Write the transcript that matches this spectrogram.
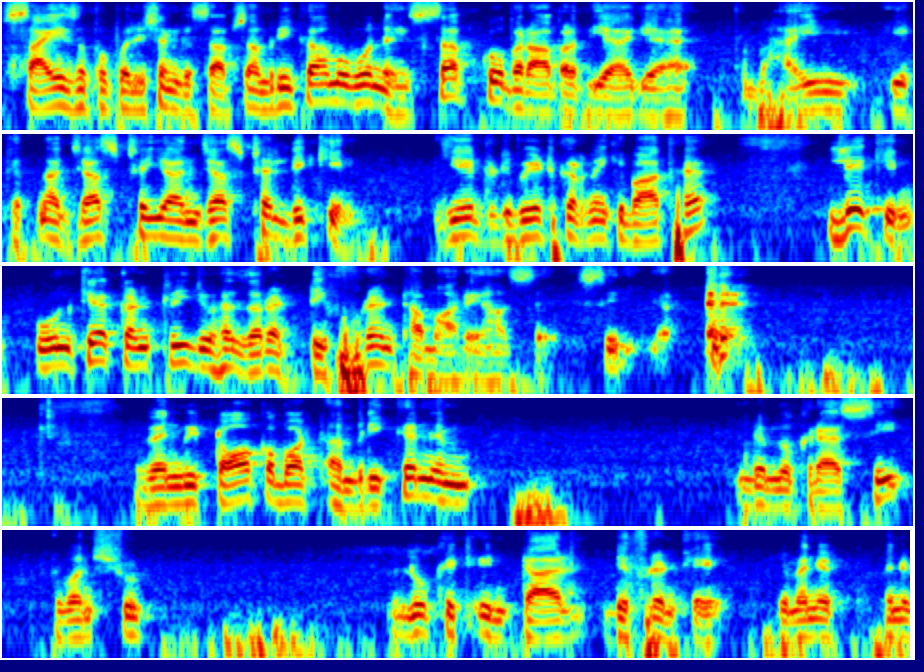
साइज़ ऑफ़ पॉपुलेशन के हिसाब से अमेरिका में वो नहीं, सबको बराबर दिया गया है। तो भाई, ये कितना जस्ट है या अनजस्ट है? लेकिन ये डिबेट करने की बात है। लेकिन उनके कंट्री जो है, ज़रा डिफरेंट हमारे यहाँ से। इसीलिए when we talk about American democracy one should look it entire differently मैंने मैंने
